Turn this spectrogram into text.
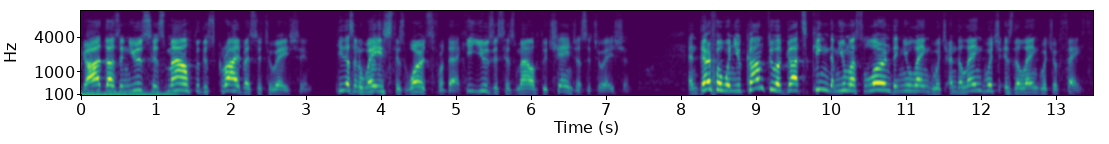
God doesn't use His mouth to describe a situation. He doesn't waste His words for that. He uses His mouth to change a situation. And therefore when you come to a God's kingdom you must learn the new language and the language is the language of faith.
